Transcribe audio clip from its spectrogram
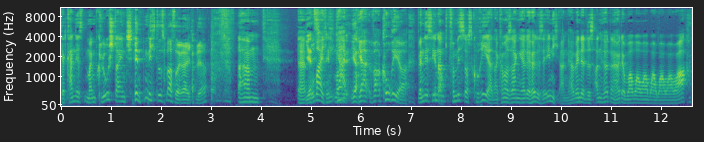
Der kann jetzt meinem Klostein-Gin nicht das Wasser reichen, ja. Ähm, äh, Jetzt wo war ich? Ja, ja. ja. war Korea. Wenn jetzt jemand Genau. vermisst aus Korea, dann kann man sagen, ja, der hört es ja eh nicht an. Ja, wenn der das anhört, dann hört er wow, wow, wow, wow, wow, wow, wow,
